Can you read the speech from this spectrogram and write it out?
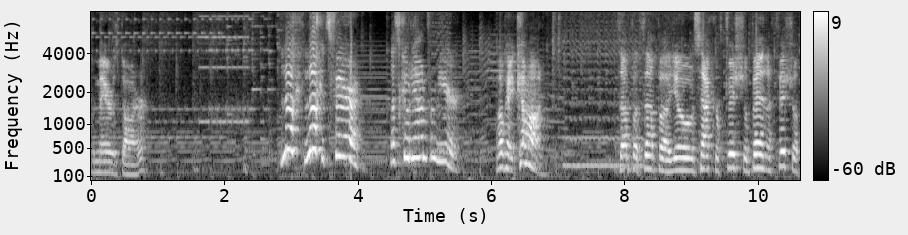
the mayor's daughter. Look, look, it's Fara! Let's go down from here. Okay, come on. Thumpa thumpa, yo, sacrificial, beneficial.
